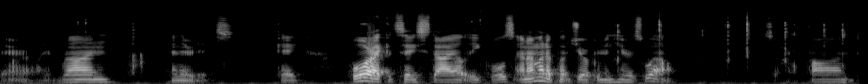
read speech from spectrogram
there, I'll hit run, and there it is. Okay, or I could say style equals, and I'm going to put Jokerman here as well. So font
